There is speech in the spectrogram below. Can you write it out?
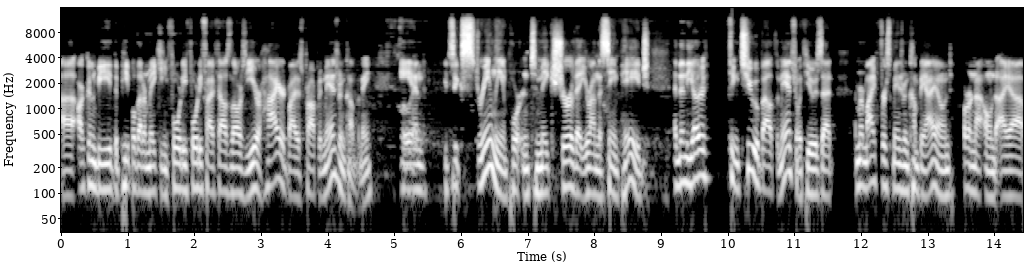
Uh, are going to be the people that are making forty, forty-five thousand dollars a year hired by this property management company, Correct. and it's extremely important to make sure that you're on the same page. And then the other thing too about the management with you is that I remember my first management company I owned or not owned, I uh,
